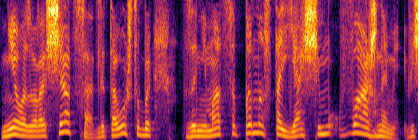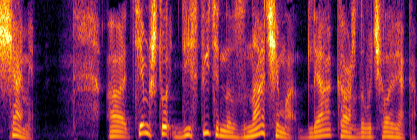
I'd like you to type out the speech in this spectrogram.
не возвращаться, для того, чтобы заниматься по-настоящему важными вещами, а, тем, что действительно значимо для каждого человека.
